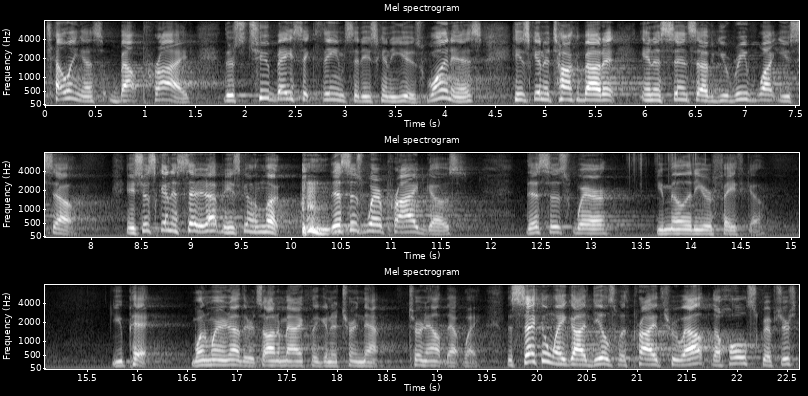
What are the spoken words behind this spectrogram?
telling us about pride, there's two basic themes that he's going to use. One is he's going to talk about it in a sense of you reap what you sow. He's just going to set it up and he's going, look, this is where pride goes. This is where humility or faith go. You pick. One way or another, it's automatically going to turn that turn out that way. The second way God deals with pride throughout the whole scriptures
